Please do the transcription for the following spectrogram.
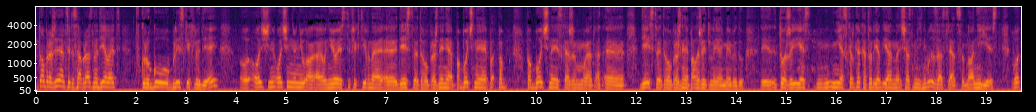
Это упражнение целесообразно делать в кругу близких людей. Очень, очень у, него, а, у нее есть эффективное э, действие этого упражнения, побочные, по, побочные скажем, э, действия этого упражнения положительные, я имею в виду, и тоже есть несколько, которые я, я сейчас на них не буду заостряться, но они есть. Вот.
